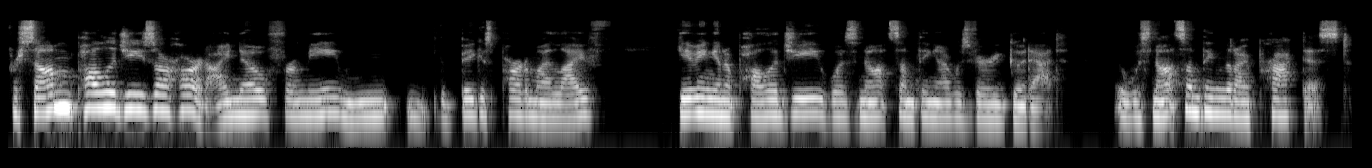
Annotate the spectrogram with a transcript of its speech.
For some, apologies are hard. I know for me, the biggest part of my life, giving an apology was not something I was very good at. It was not something that I practiced.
